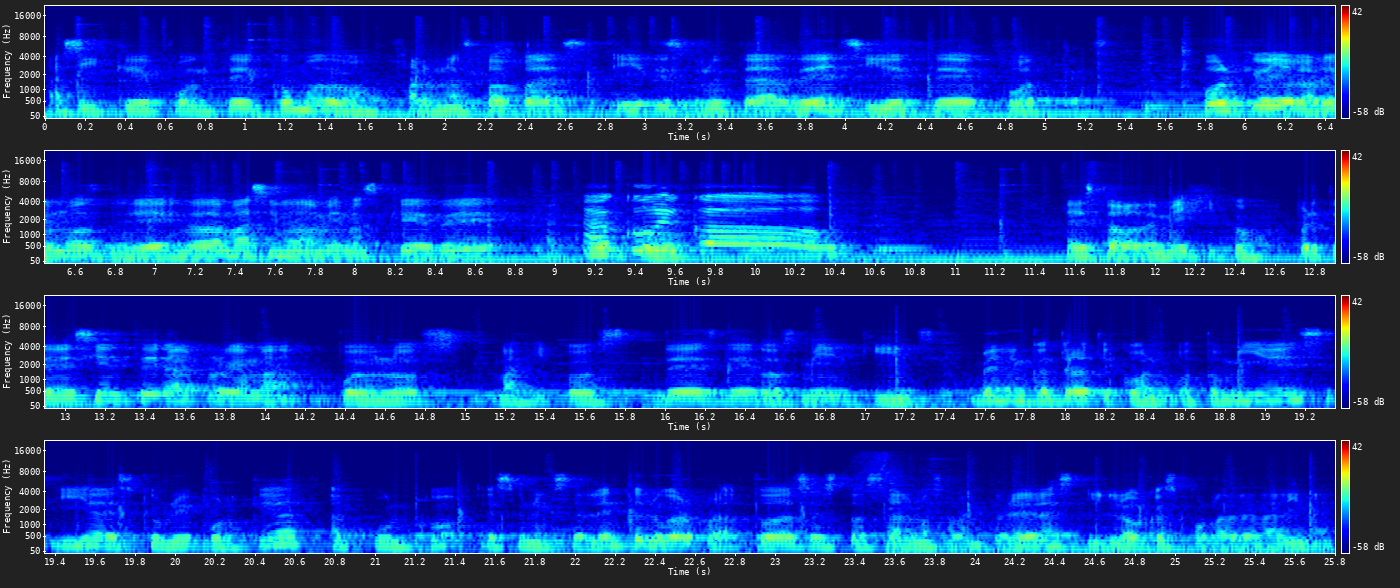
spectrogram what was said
Así que ponte cómodo, jala unas papas y disfruta del siguiente podcast. Porque hoy hablaremos de nada más y nada menos que de Aculco. Aculco. Estado de México, perteneciente al programa Pueblos Mágicos desde 2015. Ven a encontrarte con otomíes y a descubrir por qué Aculco es un excelente lugar para todas estas almas aventureras y locas por la adrenalina.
